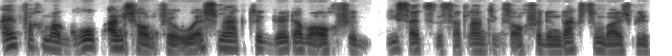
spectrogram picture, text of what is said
einfach mal grob anschauen, für US-Märkte gilt aber auch für diesseits des Atlantiks, auch für den DAX zum Beispiel,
